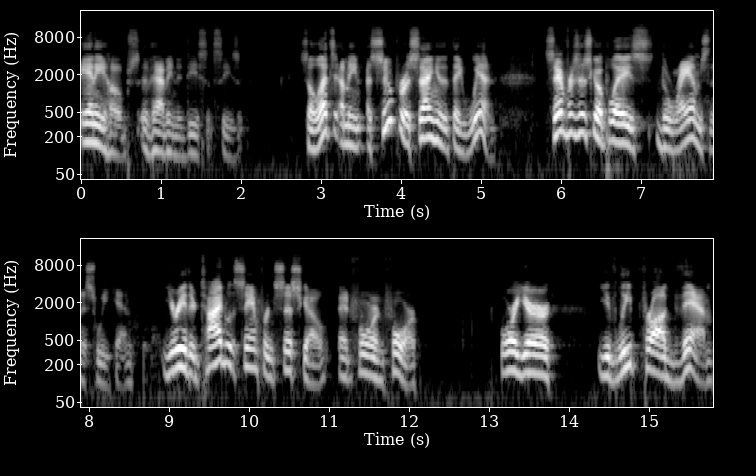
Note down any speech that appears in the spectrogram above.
any hopes of having a decent season. So let's, I mean, assume for a second that they win. San Francisco plays the Rams this weekend you're either tied with San Francisco at four and four, or you're you've leapfrogged them.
